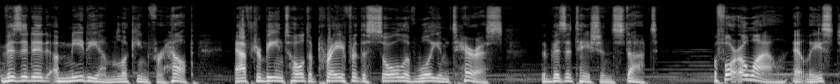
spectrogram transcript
visited a medium looking for help. After being told to pray for the soul of William Terriss, the visitation stopped. For a while, at least,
